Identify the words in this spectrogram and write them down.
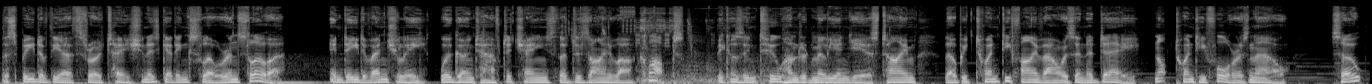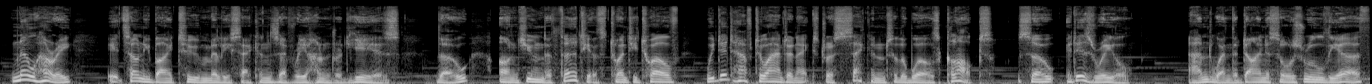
The speed of the Earth's rotation is getting slower and slower. Indeed, eventually, we're going to have to change the design of our clocks because in 200 million years' time, there'll be 25 hours in a day, not 24 as now. So, no hurry, it's only by 2 milliseconds every 100 years. Though, on June the 30th, 2012, we did have to add an extra second to the world's clocks, so it is real. And when the dinosaurs ruled the Earth,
